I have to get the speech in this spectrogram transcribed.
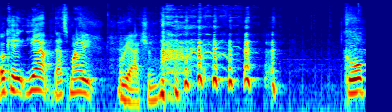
Okay, yeah, that's my reaction. Cool.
